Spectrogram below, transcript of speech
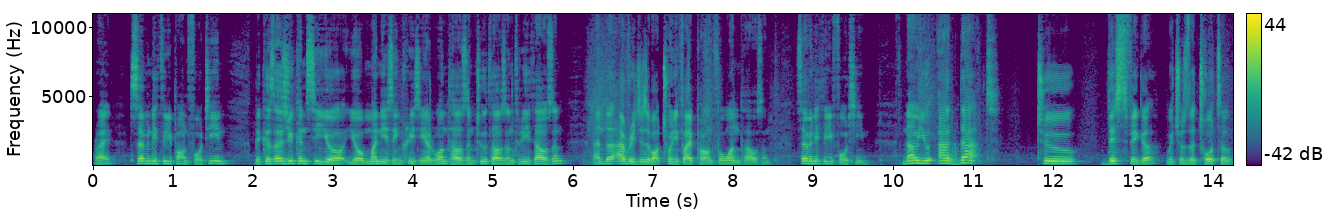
Right? 73 pound 14 because as you can see your, your money is increasing at 1,000, 2,000, 3,000 and the average is about 25 pound for 1,000. 73.14. Now you add that to this figure, which was the total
